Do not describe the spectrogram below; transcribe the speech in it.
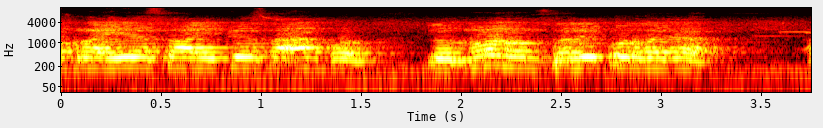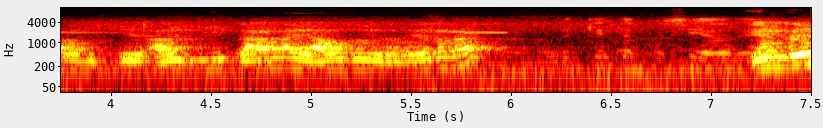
ಒಬ್ರು I S I P S ಆಗ್ಬೋದು. ಇವ್ರು ನೋಡು ಒಂದು ಸರಿ ಕೊಡಿದಾಗ ಅದಕ್ಕೆ ಅದು ಈ ದಾನ ಯಾವುದು ಇರೋದು? ಏನಣ್ಣ? ಯಾವ್ದು? ಏನ್ರಿ?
